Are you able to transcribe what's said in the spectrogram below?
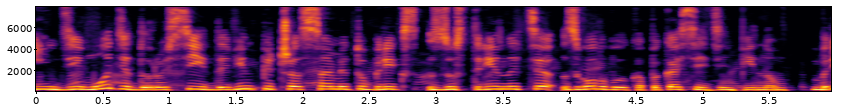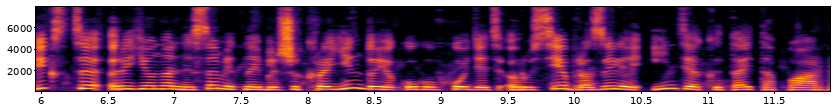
Індії Моді до Росії, де він під час саміту БРІКС зустрінеться з головою КПК Сі Цзіньпіном. БРІКС – це регіональний саміт найбільших країн, до якого входять Росія, Бразилія, Індія, Китай та ПАР.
